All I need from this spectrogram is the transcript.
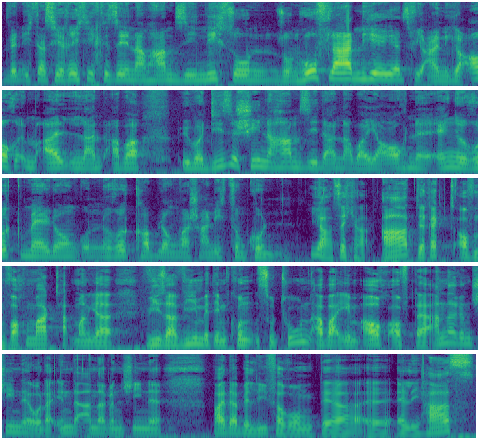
wenn ich das hier richtig gesehen habe, haben Sie nicht so einen so Hofladen hier jetzt, wie einige auch im alten Land, aber über diese Schiene haben Sie dann aber ja auch eine enge Rückmeldung und eine Rückkopplung wahrscheinlich zum Kunden. Ja, sicher. A, direkt auf dem Wochenmarkt hat man ja vis-à-vis -vis mit dem Kunden zu tun, aber eben auch auf der anderen Schiene oder in der anderen Schiene bei der Belieferung der äh, LEHs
